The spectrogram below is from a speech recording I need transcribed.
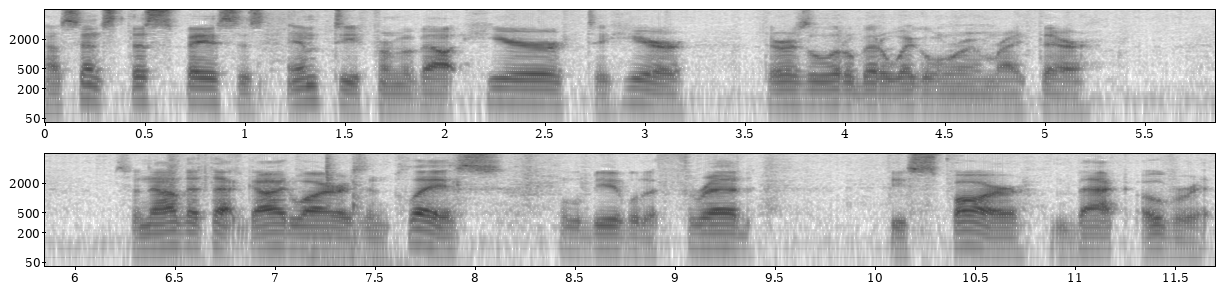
Now since this space is empty from about here to here, there is a little bit of wiggle room right there. So now that that guide wire is in place, we'll be able to thread the spar back over it.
